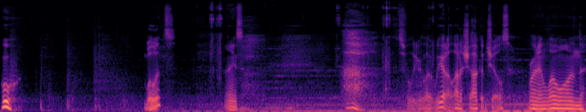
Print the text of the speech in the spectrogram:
Whew. Bullets? Nice. It's fully reloaded. We got a lot of shotgun shells. Running low on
